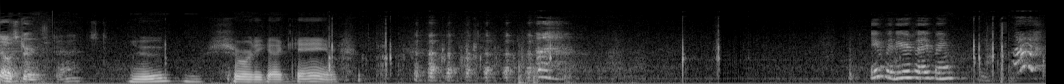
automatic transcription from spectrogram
No strings attached. Ooh, Shorty got game. You videotaping? Ah!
